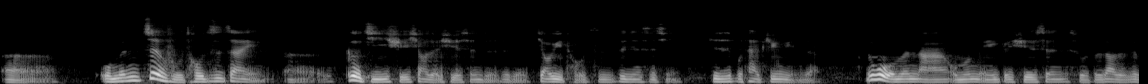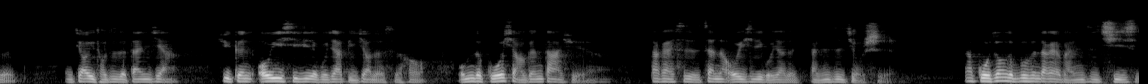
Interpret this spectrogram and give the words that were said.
呃，我们政府投资在呃各级学校的学生的这个教育投资这件事情，其实是不太均匀的。如果我们拿我们每一个学生所得到的这个教育投资的单价，去跟 OECD 的国家比较的时候，我们的国小跟大学。大概是占到 OECD 国家的百分之九十，那国中的部分大概有百分之七十，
